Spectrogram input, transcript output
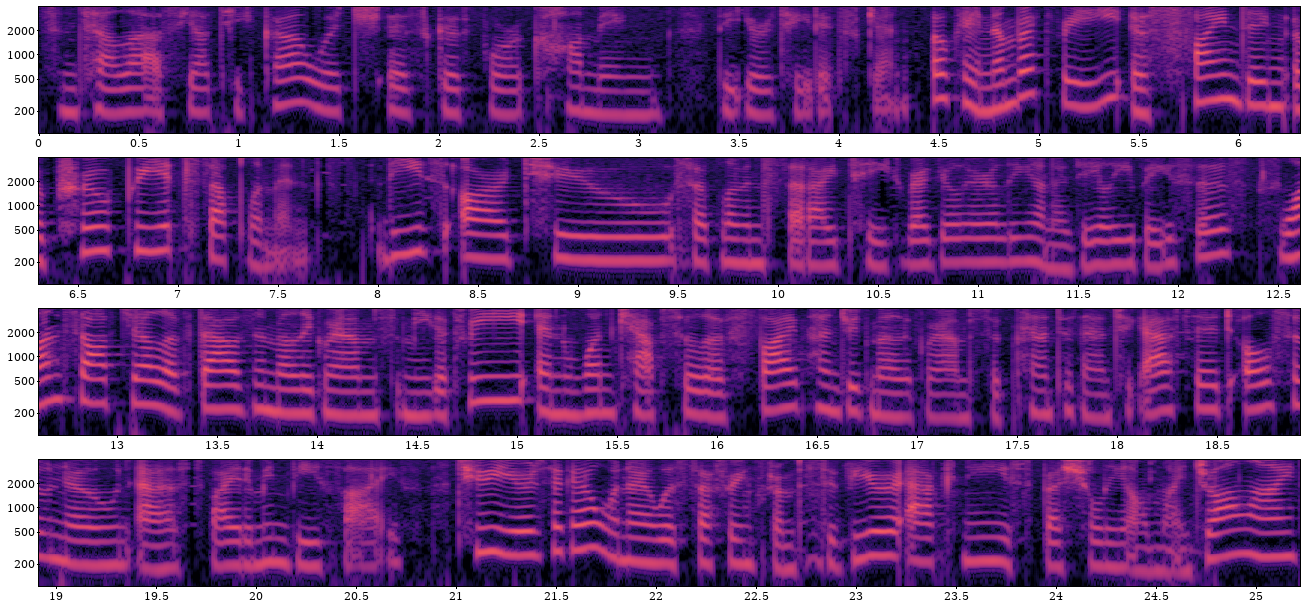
Centella asiatica, which is good for calming the irritated skin. Okay, number three is finding appropriate supplements. These are two supplements that I take regularly on a daily basis. One soft gel of 1000 milligrams omega-3 and one capsule of 500 milligrams of pantothenic acid, also known as vitamin B5. Two years ago, when I was suffering from severe acne, especially on my jawline,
